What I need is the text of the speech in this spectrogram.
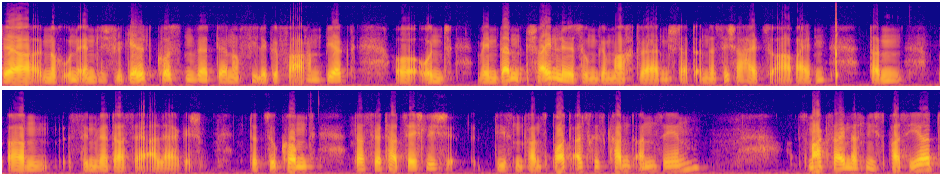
der noch unendlich viel Geld kosten wird, der noch viele Gefahren birgt. Äh, und wenn dann Scheinlösungen gemacht werden, statt an der Sicherheit zu arbeiten, dann ähm, sind wir da sehr allergisch. Dazu kommt, dass wir tatsächlich diesen Transport als riskant ansehen. Es mag sein, dass nichts passiert.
